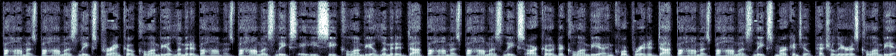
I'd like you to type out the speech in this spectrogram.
Bahamas Bahamas Leaks Perenco Colombia Limited Bahamas Bahamas Leaks AEC Colombia Limited. Bahamas Bahamas Leaks Arco de Colombia Incorporated. Bahamas Bahamas Leaks Mercantile Petroleras Colombia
